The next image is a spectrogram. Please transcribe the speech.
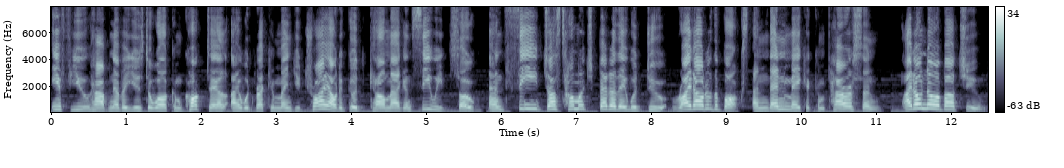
If you have never used a welcome cocktail, I would recommend you try out a good CalMag and seaweed soak and see just how much better they would do right out of the box and then make a comparison. I don't know about you,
